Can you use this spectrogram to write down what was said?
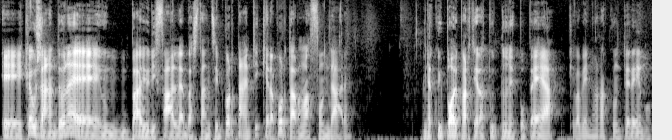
e causandone un paio di falle abbastanza importanti che la portarono a affondare. Da qui poi partirà tutta un'epopea, che vabbè non racconteremo,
